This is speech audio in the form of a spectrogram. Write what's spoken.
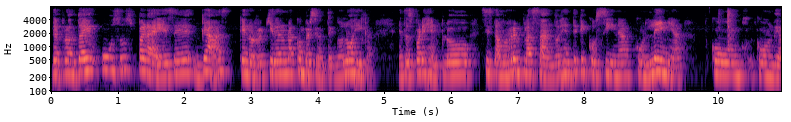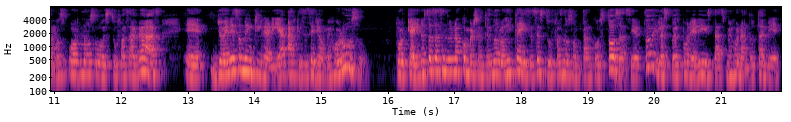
de pronto hay usos para ese gas que no requieren una conversión tecnológica. Entonces, por ejemplo, si estamos reemplazando gente que cocina con leña, con, con digamos, hornos o estufas a gas, eh, yo en eso me inclinaría a que ese sería un mejor uso porque ahí no estás haciendo una conversión tecnológica y esas estufas no son tan costosas, ¿cierto? Y las puedes poner y estás mejorando también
